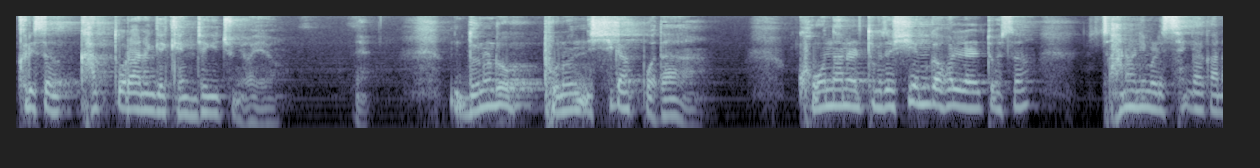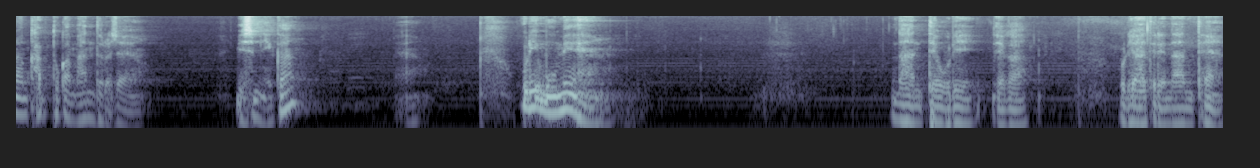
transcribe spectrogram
그래서 각도라는 게 굉장히 중요해요 예. 눈으로 보는 시각보다 고난을 통해서 시험과 환란을 통해서 하나님을 생각하는 각도가 만들어져요 믿습니까? 우리 몸에 나한테 우리 내가 우리 아들이 나한테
